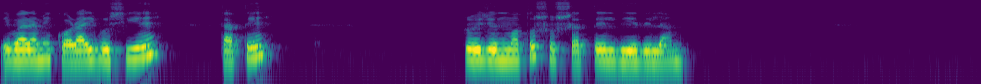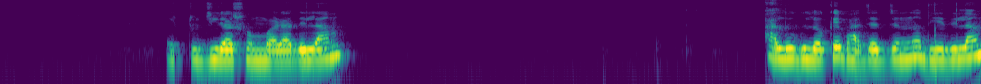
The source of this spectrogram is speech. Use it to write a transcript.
এবার আমি কড়াই বসিয়ে তাতে প্রয়োজন মতো সর্ষার তেল দিয়ে দিলাম। একটু জিরা সোমবাড়া দিলাম। আলুগুলোকে ভাজার জন্য দিয়ে দিলাম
